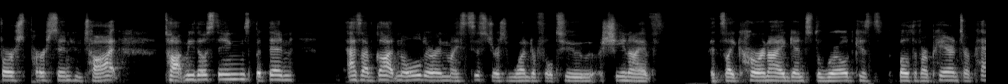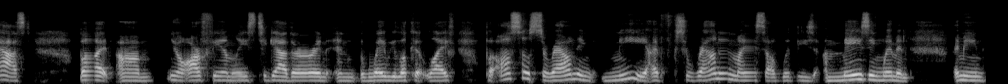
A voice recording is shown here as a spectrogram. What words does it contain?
first person who taught taught me those things. But then as I've gotten older, and my sister's wonderful too. She and I have it's like her and I against the world because both of our parents are passed but um, you know our families together and, and the way we look at life but also surrounding me i've surrounded myself with these amazing women. I mean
